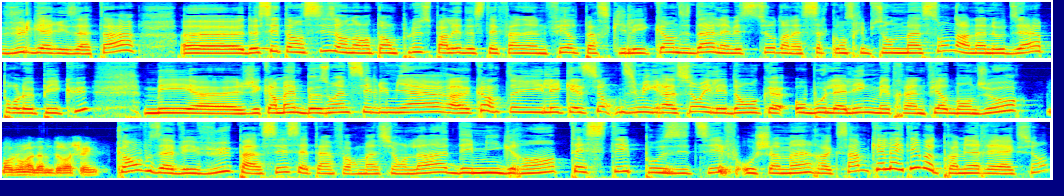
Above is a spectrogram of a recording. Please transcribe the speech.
vulgarisateur. Euh, de ces temps-ci, on entend plus parler de Stéphane Enfield parce qu'il est candidat à l'investiture dans la circonscription de Masson dans l'Anaudière pour le PQ, mais euh, j'ai quand même besoin de ses lumières quand il est question d'immigration. Il est donc euh, au bout de la ligne, Maître Enfield, bonjour. Bonjour, Madame Durocher. Quand vous avez vu passer cette information-là, des migrants testés positifs au chemin Roxham, quelle a été votre première réaction,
